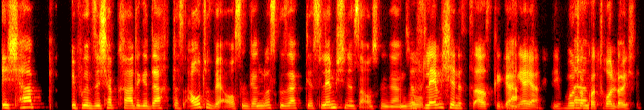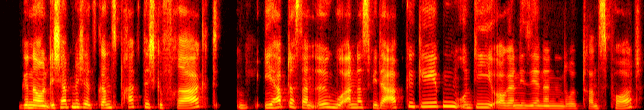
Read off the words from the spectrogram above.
ich habe übrigens, ich habe gerade gedacht, das Auto wäre ausgegangen. Du hast gesagt, das Lämpchen ist ausgegangen. So. Das Lämpchen ist ausgegangen, ja, ja, die Motorkontrollleuchte. Genau, und ich habe mich jetzt ganz praktisch gefragt, ihr habt das dann irgendwo anders wieder abgegeben und die organisieren dann den Rücktransport?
